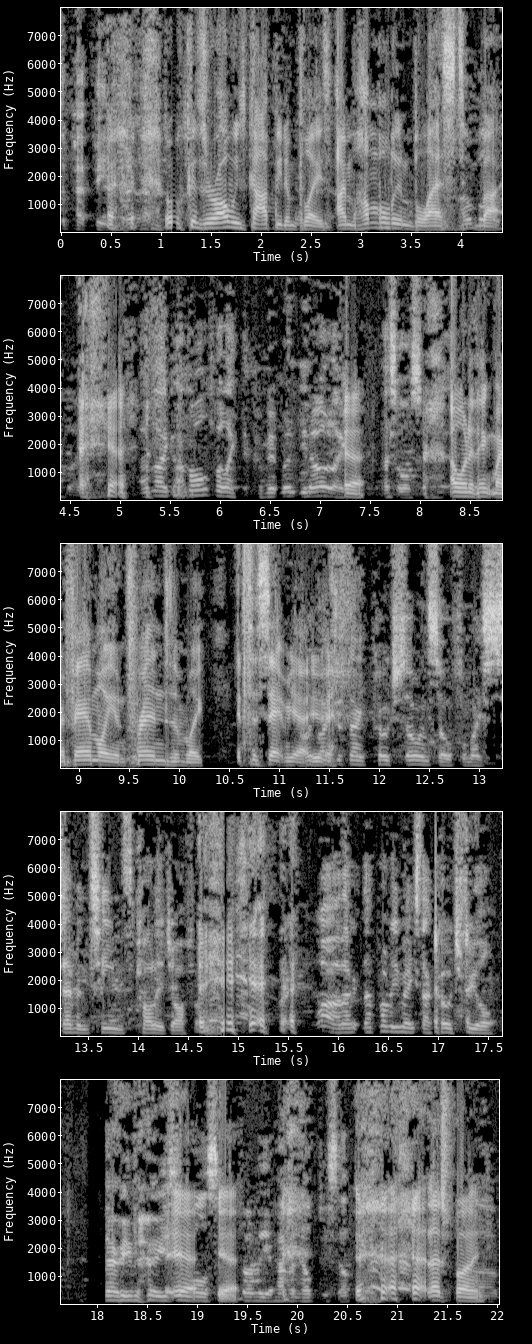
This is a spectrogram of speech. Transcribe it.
just a pet peeve. because they're always copied and placed. I'm humbled and blessed Humbled by. and I'm like, I'm all for like the commitment, you know, like Yeah. that's awesome. I want to thank my family and friends. I'm like, it's the same. Yeah, I'd like to thank Coach So and So for my 17th college offer. Like, wow, that, that probably makes that coach feel very, very Yeah, small. So yeah. you probably haven't helped yourself. that's funny. Um,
